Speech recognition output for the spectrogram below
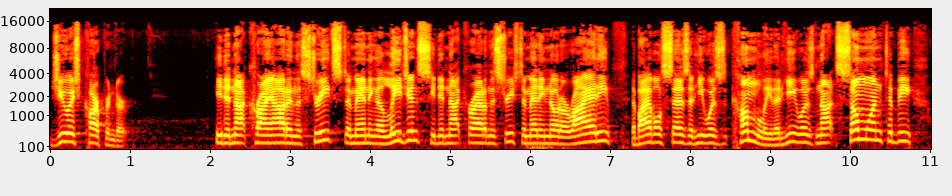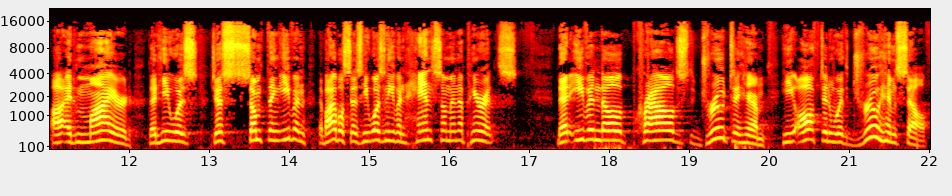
Jewish carpenter. He did not cry out in the streets demanding allegiance. He did not cry out in the streets demanding notoriety. The Bible says that he was comely, that he was not someone to be uh, admired, that he was just something, even, the Bible says he wasn't even handsome in appearance. That even though crowds drew to him, he often withdrew himself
